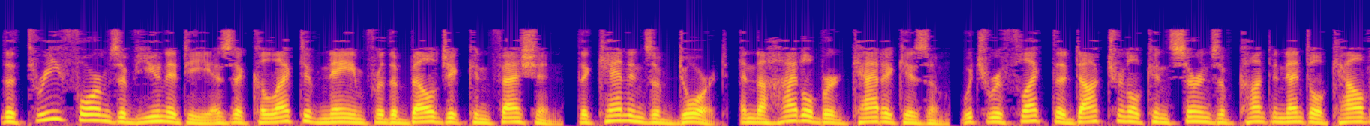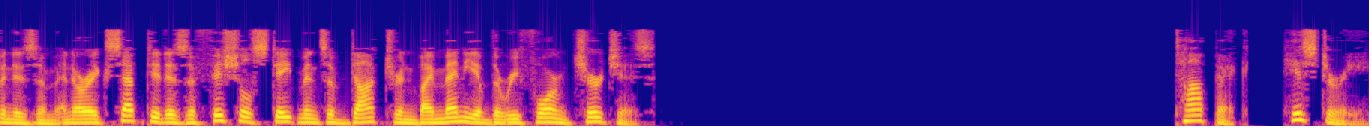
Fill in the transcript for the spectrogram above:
The Three Forms of Unity is a collective name for the Belgic Confession, the Canons of Dort, and the Heidelberg Catechism, which reflect the doctrinal concerns of continental Calvinism and are accepted as official statements of doctrine by many of the Reformed churches. History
